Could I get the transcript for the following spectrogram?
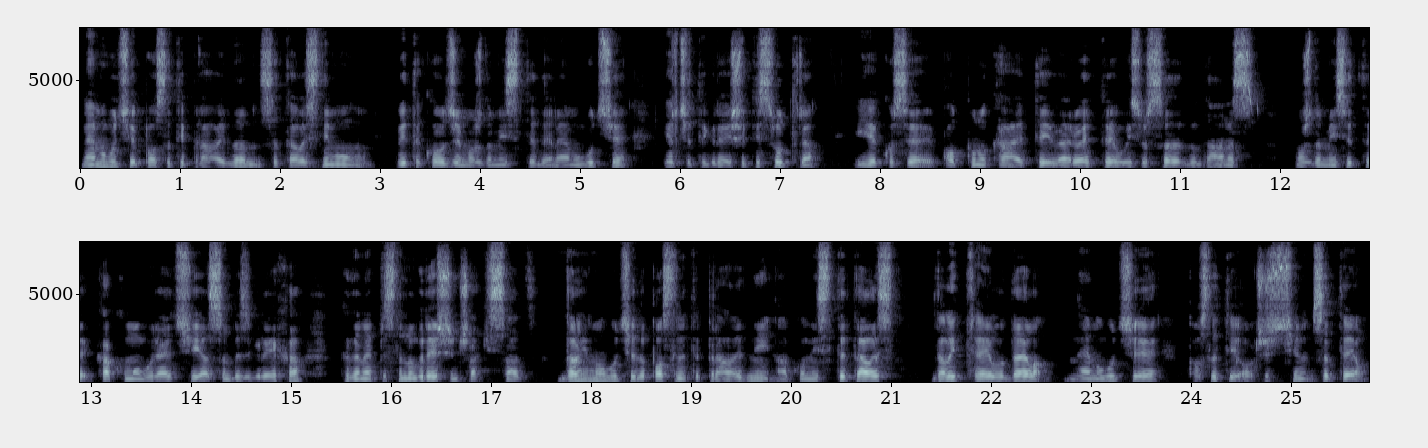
Nemoguće je postati pravedan sa telesnim umom. Vi takođe možda mislite da je nemoguće, jer ćete grešiti sutra, iako se potpuno kajete i verujete u Isusa do danas. Možda mislite kako mogu reći ja sam bez greha kada neprestano grešim čak i sad. Da li je moguće da postanete pravedni ako mislite telesno? Da li telo dela? Nemoguće je postati očišćen sa telom.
